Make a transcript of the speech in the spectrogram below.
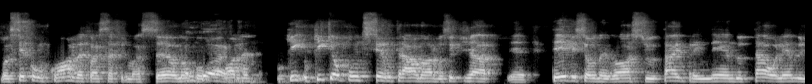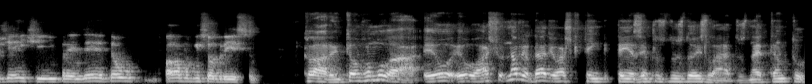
você concorda com essa afirmação? Não Concordo. concorda? O que, o que é o ponto central na hora? Você que já é, teve seu negócio, está empreendendo, está olhando gente empreender, então fala um pouquinho sobre isso. Claro, então vamos lá. Eu, eu acho, na verdade, eu acho que tem, tem exemplos dos dois lados, né? Tanto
